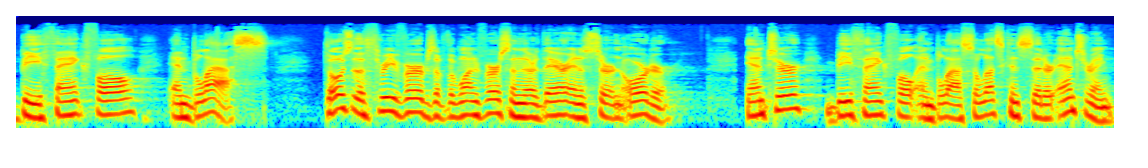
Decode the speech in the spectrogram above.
be thankful, and bless. Those are the three verbs of the one verse, and they're there in a certain order. Enter, be thankful, and bless. So let's consider entering.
